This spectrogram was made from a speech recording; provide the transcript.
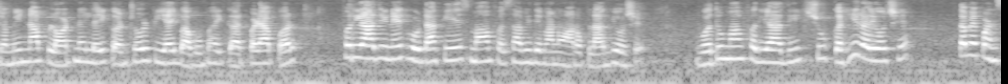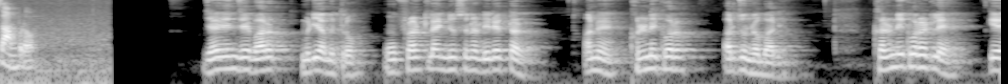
જમીનના પ્લોટને લઈ કંટ્રોલ પીઆઈ બાબુભાઈ કરપડા પર ફરિયાદીને ખોટા કેસમાં ફસાવી દેવાનો આરોપ લાગ્યો છે. વધુમાં ફરિયાદી શું કહી રહ્યો છે? તમે પણ સાંભળો. જય હિન્દ, જય ભારત, મીડિયા મિત્રો. હું ફ્રન્ટલાઇન ન્યૂઝના ડિરેક્ટર અને ખરણીખોર અર્જુન રબારી. ખરણીખોર એટલે કે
